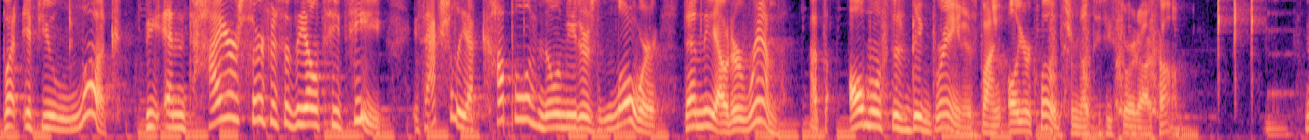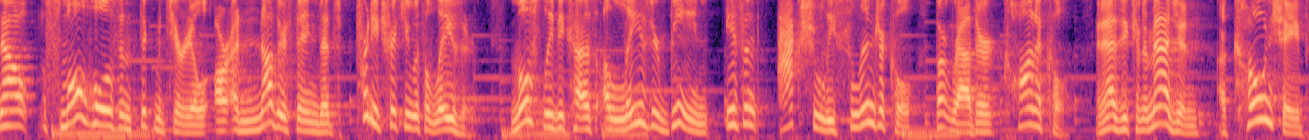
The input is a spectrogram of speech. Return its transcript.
But if you look, the entire surface of the LTT is actually a couple of millimeters lower than the outer rim. That's almost as big brain as buying all your clothes from LTTstore.com. Now, small holes in thick material are another thing that's pretty tricky with a laser, mostly because a laser beam isn't actually cylindrical, but rather conical. And as you can imagine, a cone shape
